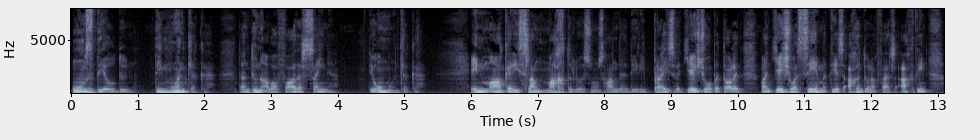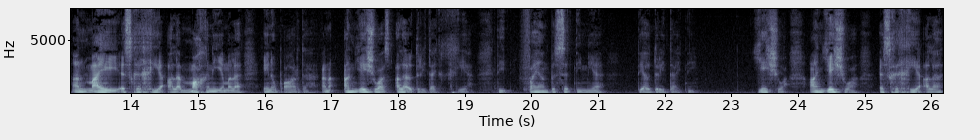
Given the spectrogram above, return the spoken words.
ons deel doen, die moontlike, dan doen Abba Vader syne, die onmoontlike. En maak hy die slang magteloos in ons hande deur die prys wat Yeshua betaal het, want Yeshua sê in Matteus 28 vers 18, aan my is gegee alle mag in die hemele en op aarde. En aan Yeshua is alle autoriteit gegee. Die vyand besit nie meer die autoriteit nie. Yeshua. Aan Yeshua is gegee alle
